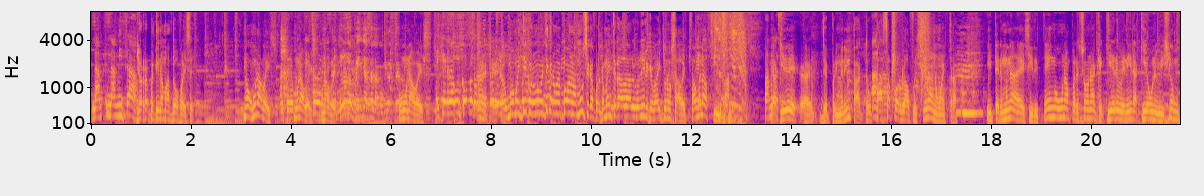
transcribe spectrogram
La, la mitad. Yo repetí nada más dos veces. No, una vez. una vez, una vez. repetir? La piña se la comió entera. Una vez. Es que Raúl come como si Eh, fuera eh, un momentico, un momentico, no me pongan la música porque me he enterado de algo, Lili, que va y tú no sabes. Pamela Silva, de aquí de, eh, de Primer Impacto, Ajá. pasa por la oficina nuestra y termina de decir, tengo una persona que quiere venir aquí a Univisión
